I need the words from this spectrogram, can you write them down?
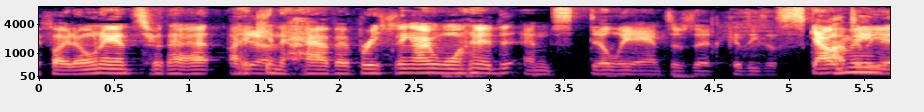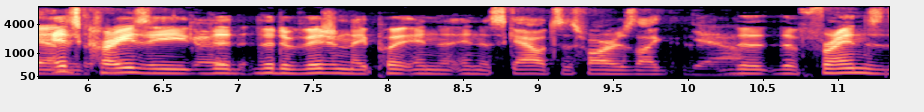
If I don't answer that, I Yeah. can have everything I wanted, and still he answers it because he's a scout. I mean, it's crazy the the division they put in the in the scouts as far as like Yeah. the the friends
